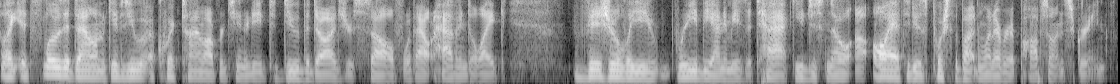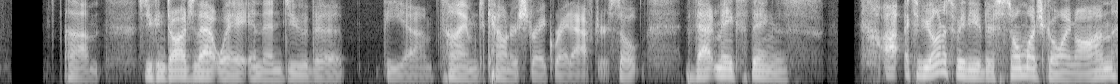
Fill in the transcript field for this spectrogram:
like it slows it down, gives you a quick time opportunity to do the dodge yourself without having to like visually read the enemy's attack. You just know uh, all I have to do is push the button whenever it pops on screen. Um, so you can dodge that way and then do the the um, timed counter strike right after. So that makes things. Uh, to be honest with you, there's so much going on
